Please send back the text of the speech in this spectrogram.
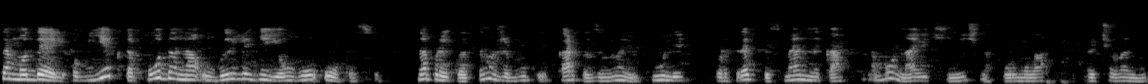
Це модель об'єкта, подана у вигляді його опису. Наприклад, це може бути карта земної кулі, портрет письменника або навіть хімічна формула речовини.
